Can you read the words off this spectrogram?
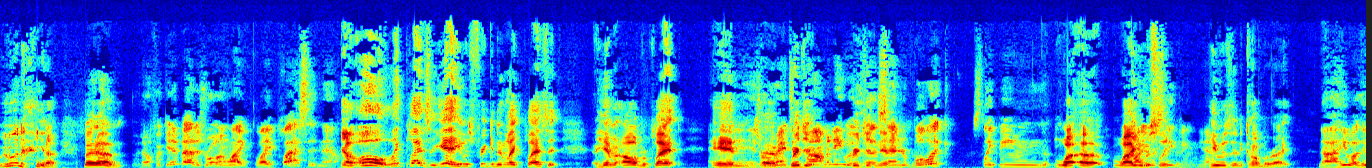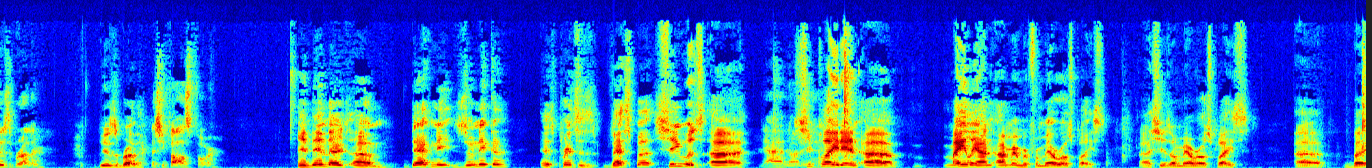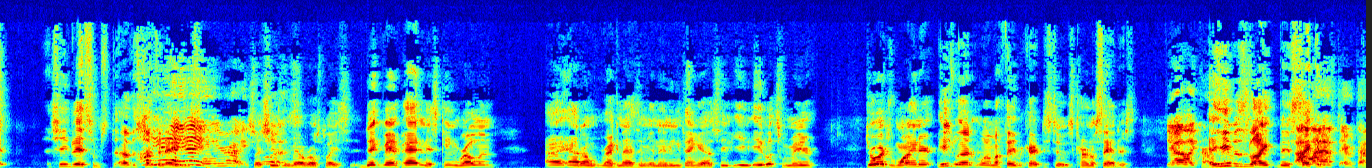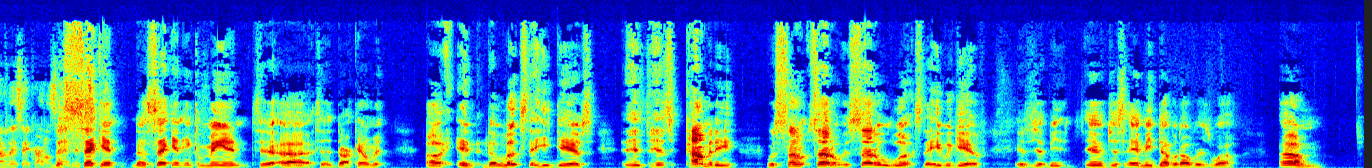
We would, you know, but um, Don't forget about his role in like Lake Placid now. Yo, oh, Lake Placid. Yeah, he was freaking in Lake Placid. Him and Oliver Platt and his uh, romantic Bridget. comedy with Bridget uh, Sandra Bullock sleeping. While, uh, while, you were was sleeping, yeah. he was in a coma, right? Nah, he was he was the brother He was the brother. that she falls for. And then there's um Daphne Zuniga as Princess Vespa. She was uh Yeah, I have no idea. she played in uh mainly I, I remember from Melrose Place. Uh, she was on Melrose Place, uh, but she did some st- other Oh stuff yeah, in the eighties. yeah, you're right. She but she was in. Melrose Place. Dick Van Patten is King Roland. I, I don't recognize him in anything else. He, he he looks familiar. George Wyner, he's one one of my favorite characters too. Is Colonel Sanders. Yeah, I like Colonel. And he Sanders. was like the second. I laughed every time they say Colonel Sanders. the second, the second in command to uh to Dark Helmet. Uh, and the looks that he gives, his his comedy was so subtle. His subtle looks that he would give is just be it would just had me doubled over as well. Um,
